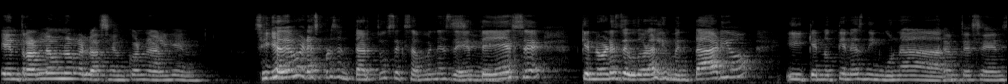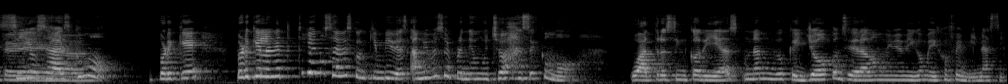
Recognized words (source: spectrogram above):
entrarle a una relación con alguien. Sí, ya deberías presentar tus exámenes de ETS, que no eres deudor alimentario y que no tienes ninguna... Antecedente. Sí, o sea, es como... ¿Por qué? Porque la neta tú ya no sabes con quién vives. A mí me sorprendió mucho hace como cuatro o cinco días, un amigo que yo consideraba muy mi amigo me dijo feminazi.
